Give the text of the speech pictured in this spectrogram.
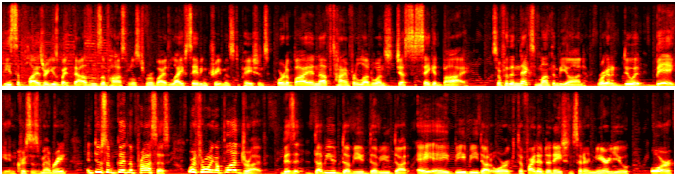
These supplies are used by thousands of hospitals to provide life saving treatments to patients or to buy enough time for loved ones just to say goodbye. So, for the next month and beyond, we're going to do it big in Chris's memory and do some good in the process. We're throwing a blood drive. Visit www.aabb.org to find a donation center near you or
